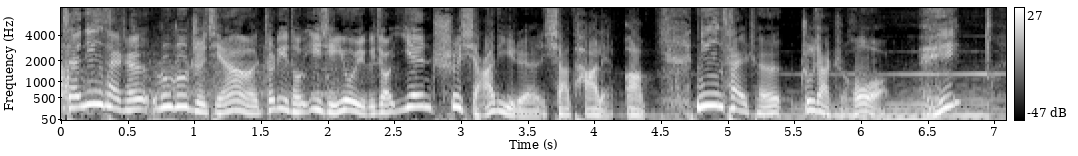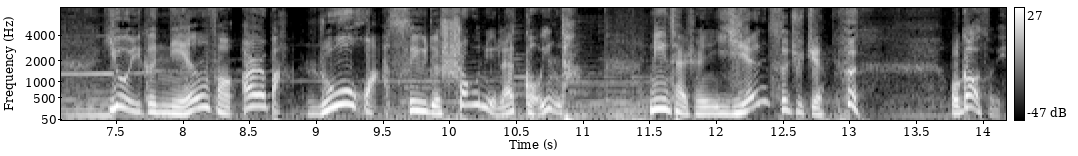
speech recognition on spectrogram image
在宁采臣入住之前啊，这里头已经有一个叫燕赤霞的人下榻了啊。宁采臣住下之后啊，哎，有一个年方二八、如花似玉的少女来勾引他。宁采臣严词拒绝，哼，我告诉你，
